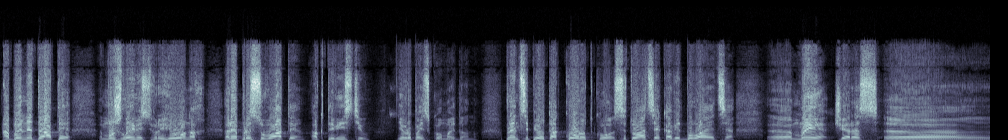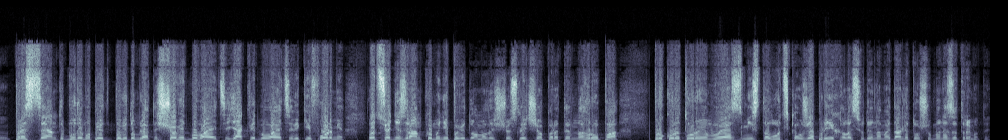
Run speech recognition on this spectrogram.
аби не дати можливість в регіонах репресувати активістів Європейського майдану. В принципі, отак коротко ситуація, яка відбувається. Е, Ми через е, прес-центр будемо повідомляти, що відбувається, як відбувається, в якій формі. От сьогодні зранку мені повідомили, що слідча оперативна група прокуратури МВС з міста Луцька вже приїхала сюди на Майдан для того, щоб мене затримати.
